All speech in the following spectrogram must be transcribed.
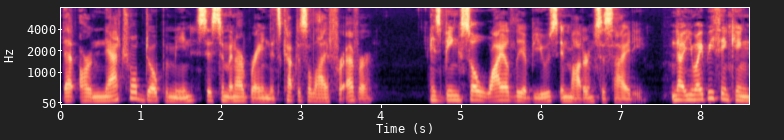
that our natural dopamine system in our brain that's kept us alive forever is being so wildly abused in modern society. Now, you might be thinking,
